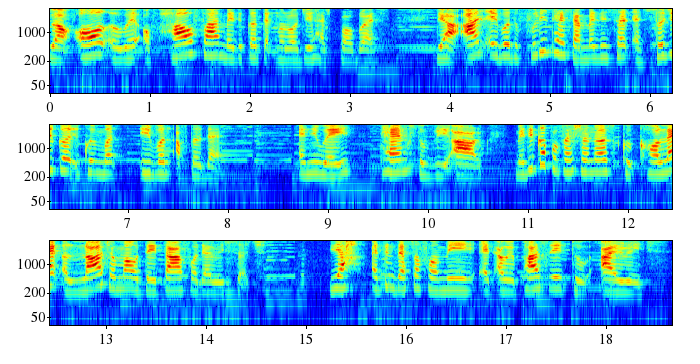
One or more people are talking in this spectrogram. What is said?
We are all aware of how far medical technology has progressed. They are unable to fully test their medicine and surgical equipment even after that. Anyway, thanks to VR, medical professionals could collect a large amount of data for their research. Yeah, I think that's all for me, and I will pass it to Iris.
